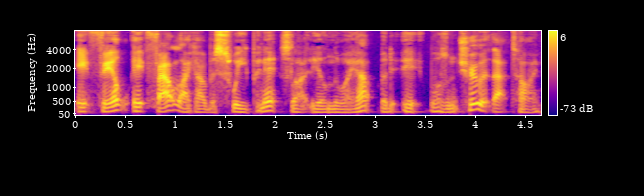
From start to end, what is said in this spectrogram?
It felt it felt like I was sweeping it slightly on the way up, but it, it wasn't true at that time.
